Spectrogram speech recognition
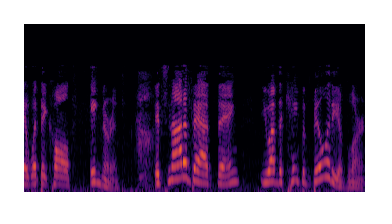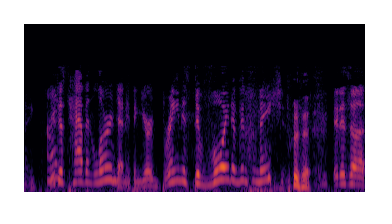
uh, what they call ignorant. It's not a bad thing. You have the capability of learning. You I'm- just haven't learned anything. Your brain is devoid of information. it is a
